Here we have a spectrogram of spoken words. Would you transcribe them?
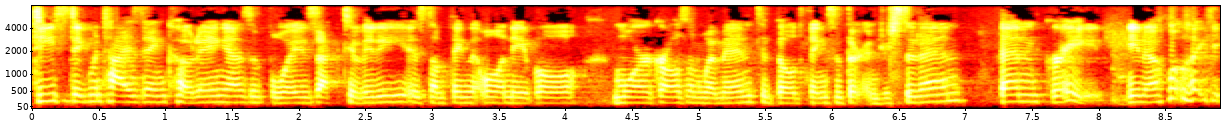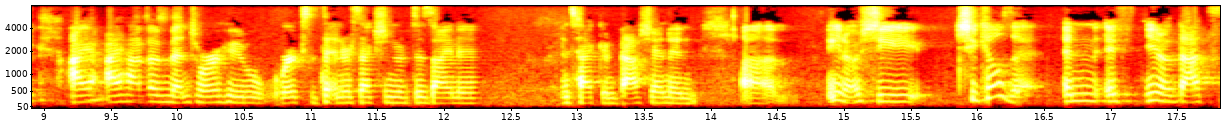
destigmatizing coding as a boys' activity is something that will enable more girls and women to build things that they're interested in, then great. You know, like I, I have a mentor who works at the intersection of design and tech and fashion, and um, you know, she she kills it. And if you know that's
